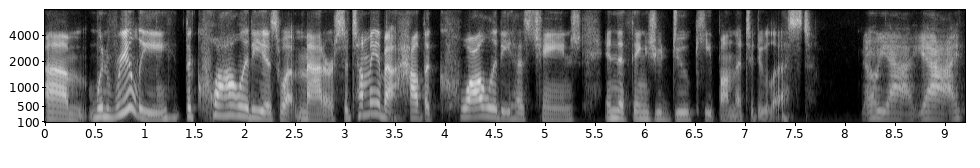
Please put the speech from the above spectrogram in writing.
Um, when really the quality is what matters. So tell me about how the quality has changed in the things you do keep on the to do list. Oh yeah, yeah. I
